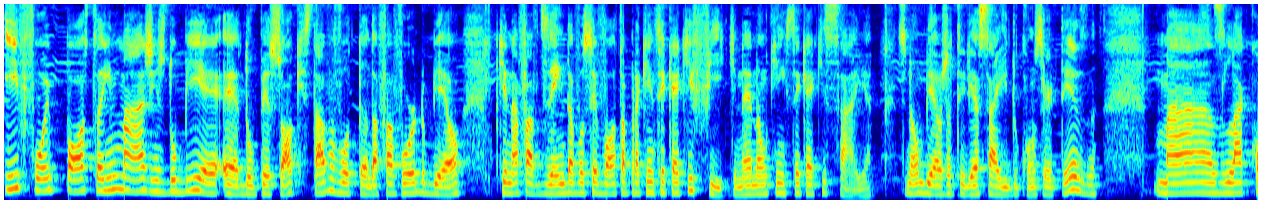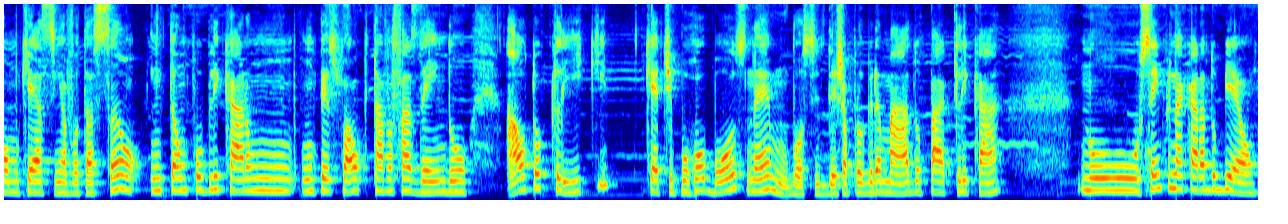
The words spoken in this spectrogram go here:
e foi posta imagens do Biel, é, do pessoal que estava votando a favor do Biel, porque na Fazenda você vota para quem você quer que fique, né, não quem você quer que saia. Senão o Biel já teria saído com certeza. Mas lá como que é assim a votação, então publicaram um, um pessoal que estava fazendo autoclique, que é tipo robôs, né? Você deixa programado para clicar no sempre na cara do Biel.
